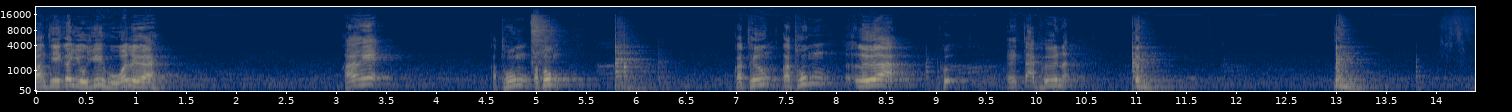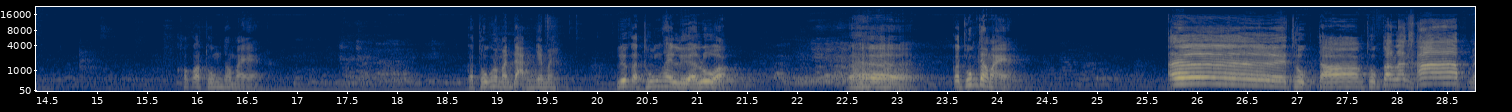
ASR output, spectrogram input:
บางทีก็อยู่ยี่หัวเรือเขาอย่างนี้กระทุ้งกระทุ้งกระทุ้งกระทุ้งเรือใต้พื้นอะตึงตึงเขากระทุ้งทำไมอะ กระทุ้งให้มันดังใช่ไหมหรือกระทุ้งให้เรือรั่วเออกระทุ้งทำไมเออถูกต้องถูกต้องนะครับแหม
